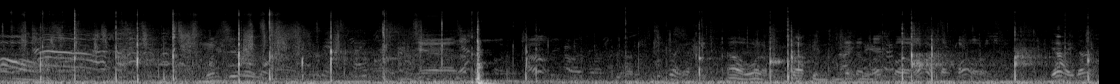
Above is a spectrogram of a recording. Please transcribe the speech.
Oh, what Yeah, he does.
